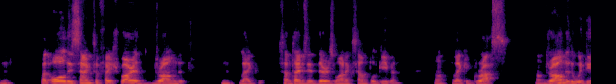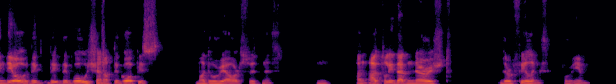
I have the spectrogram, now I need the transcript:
Hmm. But all these signs of Aishwarya drowned it. Like sometimes there's one example given, like a grass drowned within the, the, the, the, ocean of the gopis madhurya or sweetness. Mm? And actually that nourished their feelings for him.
